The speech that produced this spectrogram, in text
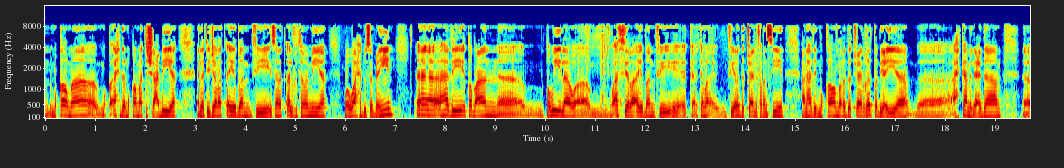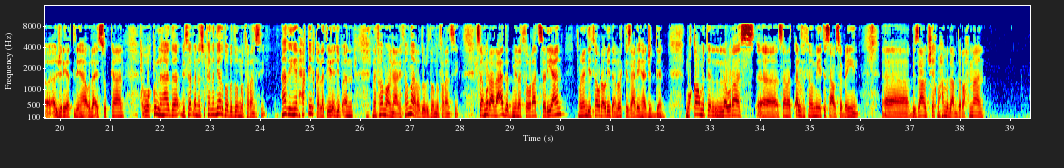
مقاومة إحدى المقاومات الشعبية التي جرت أيضا في سنة 1871 آه هذه طبعا آه طويلة ومؤثرة أيضا في كما في ردة فعل الفرنسيين على هذه المقاومة ردة فعل غير طبيعية آه أحكام الإعدام آه، أجريت لهؤلاء السكان. وكل هذا بسبب أن السكان لم يرضوا بالظلم الفرنسي. هذه هي الحقيقة التي يجب أن نفهمها ونعرفها ما رضوا بالظلم الفرنسي؟ سأمر على عدد من الثورات سريعا وعندي ثورة أريد أن أركز عليها جدا. مقاومة اللوراس آه، سنة 1879 بزعم دعوة الشيخ محمد عبد الرحمن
